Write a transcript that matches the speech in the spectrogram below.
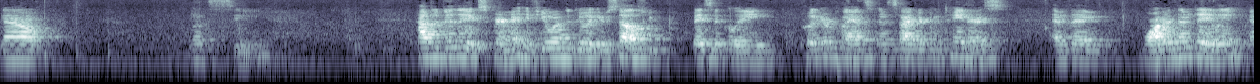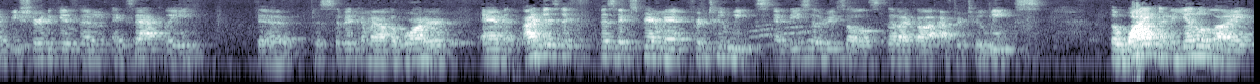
Now, let's see. How to do the experiment. If you want to do it yourself, you basically put your plants inside your containers and then water them daily and be sure to give them exactly the specific amount of water. And I did this, this experiment for two weeks, and these are the results that I got after two weeks. The white and the yellow light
